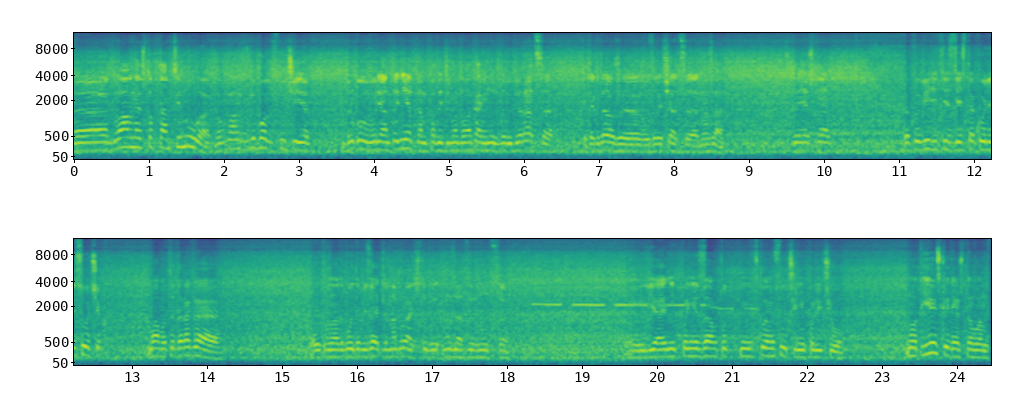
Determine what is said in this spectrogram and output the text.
Э, Главное, чтобы там тянуло. Но в любом случае другого варианта нет. Там под этими облаками нужно выбираться и тогда уже возвращаться назад. Конечно, как вы видите, здесь такой лесочек. Мама, ты дорогая. Поэтому надо будет обязательно набрать, чтобы назад вернуться. Я не по низам тут ни в коем случае не полечу. Ну вот есть, конечно, вон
